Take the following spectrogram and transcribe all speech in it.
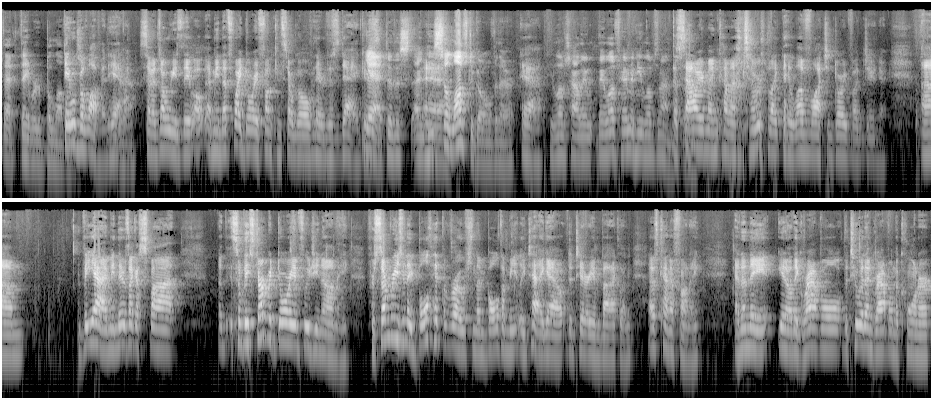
that they were beloved. they were beloved, yeah. Yeah. So it's always they. I mean, that's why Dory Funk can still go over there to this day. yeah, to this, and he still loves to go over there. yeah. He loves how they they love him, and he loves them. the so. salary men come out to like they love watching Dory Funk Jr. Um, but yeah, I mean, there's like a spot. So they start with Dory and Fujinami. For some reason, they both hit the ropes and then both immediately tag out to Terry and Backlund. That was kind of funny. And then they, you know, they grapple. The two of them grapple in the corner.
